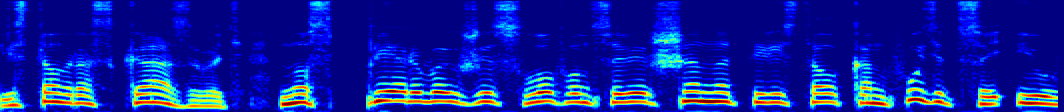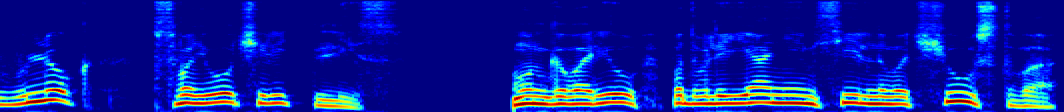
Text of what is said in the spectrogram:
и стал рассказывать, но с первых же слов он совершенно перестал конфузиться и увлек, в свою очередь, Лиз. Он говорил под влиянием сильного чувства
